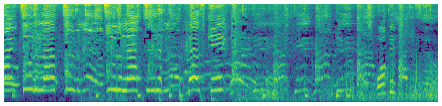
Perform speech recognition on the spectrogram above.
Right, to the left, to the left, to the left, to the left. Let's kick. Walk it.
